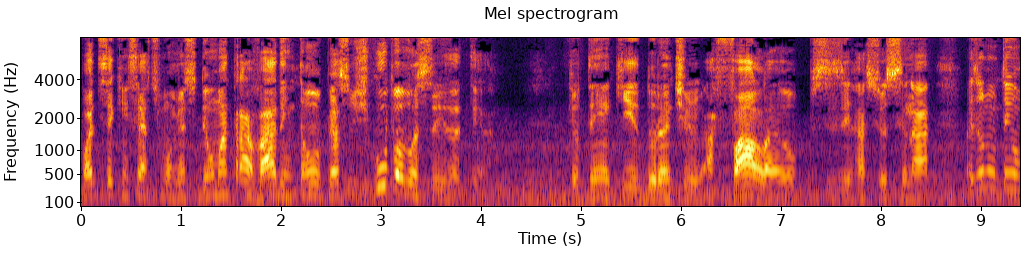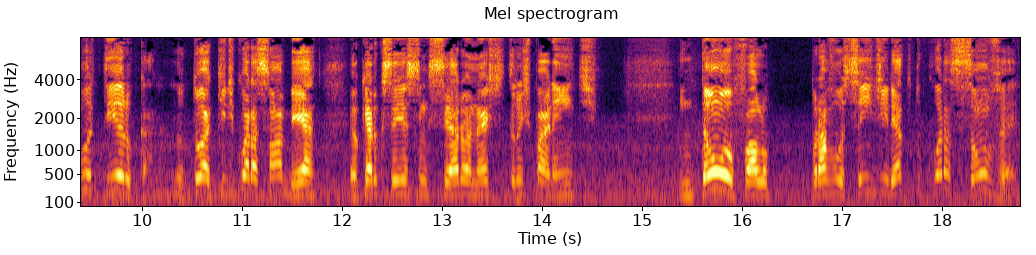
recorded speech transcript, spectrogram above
Pode ser que em certos momentos dê uma travada, então eu peço desculpa a vocês até. Que eu tenho aqui durante a fala, eu preciso raciocinar. Mas eu não tenho roteiro, cara. Eu tô aqui de coração aberto. Eu quero que seja sincero, honesto e transparente. Então eu falo para vocês direto do coração, velho.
